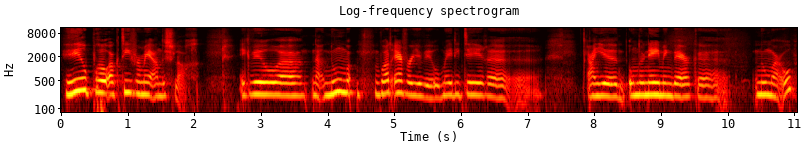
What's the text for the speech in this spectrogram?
heel proactief ermee aan de slag. Ik wil, uh, nou, noem whatever je wil. Mediteren, uh, aan je onderneming werken, noem maar op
